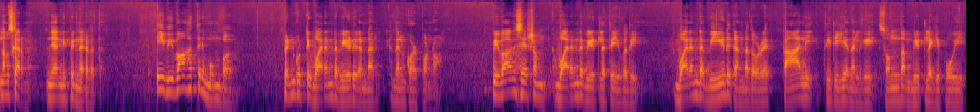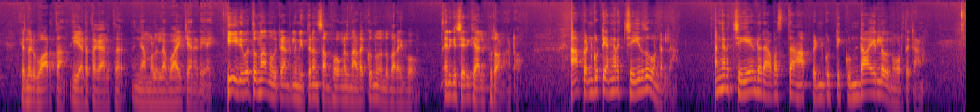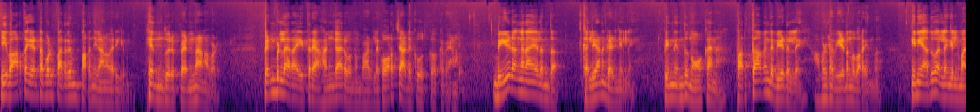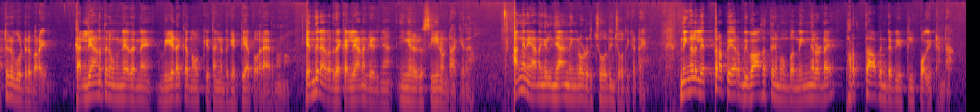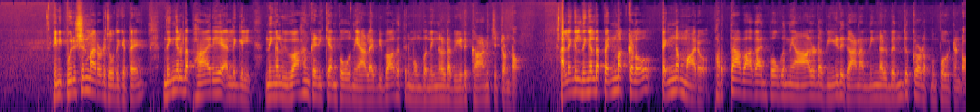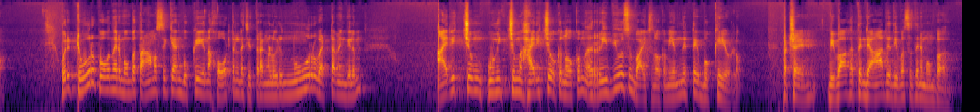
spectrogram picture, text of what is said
നമസ്കാരം. ഞാൻ നിപിൻ നിരവത്ത്. ഈ വിവാഹത്തിന് മുമ്പ് പെൺകുട്ടി വരന്റെ വീട് കണ്ടാൽ എന്തെങ്കിലും കുഴപ്പമുണ്ടോ? വിവാഹശേഷം വരന്റെ വീട്ടിലെത്തിയ യുവതി വരന്റെ വീട് കണ്ടതോടെ താലി തിരികെ നൽകി സ്വന്തം വീട്ടിലേക്ക് പോയി എന്നൊരു വാർത്ത ഈ അടുത്ത കാലത്ത് നമ്മളെല്ലാം വായിക്കാനിടയായി. ഈ ഇരുപത്തൊന്നാം നൂറ്റാണ്ടിലും ഇത്തരം സംഭവങ്ങൾ നടക്കുന്നു എന്ന് പറയുമ്പോൾ എനിക്ക് ശരിക്കും അത്ഭുതമാണ് കേട്ടോ. ആ പെൺകുട്ടി അങ്ങനെ ചെയ്തതുകൊണ്ടല്ല. അങ്ങനെ ചെയ്യേണ്ട ഒരു അവസ്ഥ ആ പെൺകുട്ടിക്കുണ്ടായല്ലോ എന്ന് ഓർത്തിട്ടാണ്. ഈ വാർത്ത കേട്ടപ്പോൾ പലരും പറഞ്ഞു കാണുമായിരിക്കും എന്തൊരു പെണ്ണാണ് അവൾ. പെൺപിള്ളേരായി ഇത്ര അഹങ്കാരമൊന്നും പാടില്ല. കുറച്ച് അടുക്ക് വേണം. വീട് അങ്ങനെ ആയാലും എന്താ? കല്യാണം കഴിഞ്ഞില്ലേ? പിന്നെ എന്ത് നോക്കാനാ? ഭർത്താവിന്റെ വീടല്ലേ അവളുടെ വീടെന്ന് പറയുന്നത്. ഇനി അതും അല്ലെങ്കിൽ മറ്റൊരു കൂട്ടർ പറയും കല്യാണത്തിന് മുന്നേ തന്നെ വീടൊക്കെ നോക്കിയിട്ട് അങ്ങോട്ട് കെട്ടിയാൽ പോരായിരുന്നു എന്തിനാ വെറുതെ കല്യാണം കഴിഞ്ഞ് ഇങ്ങനൊരു സീൻ ഉണ്ടാക്കിയത്? അങ്ങനെയാണെങ്കിൽ ഞാൻ നിങ്ങളോടൊരു ചോദ്യം ചോദിക്കട്ടെ. നിങ്ങളിൽ എത്ര പേർ വിവാഹത്തിന് മുമ്പ് നിങ്ങളുടെ ഭർത്താവിന്റെ വീട്ടിൽ പോയിട്ടുണ്ട്? ഇനി പുരുഷന്മാരോട് ചോദിക്കട്ടെ നിങ്ങളുടെ ഭാര്യയെ അല്ലെങ്കിൽ നിങ്ങൾ വിവാഹം കഴിക്കാൻ പോകുന്നയാളെ വിവാഹത്തിന് മുമ്പ് നിങ്ങളുടെ വീട് കാണിച്ചിട്ടുണ്ടോ? അല്ലെങ്കിൽ നിങ്ങളുടെ പെൺമക്കളോ പെങ്ങന്മാരോ ഭർത്താവാകാൻ പോകുന്ന ആളുടെ വീട് കാണാൻ നിങ്ങൾ ബന്ധുക്കളോടൊപ്പം പോയിട്ടുണ്ടോ? ഒരു ടൂർ പോകുന്നതിന് മുമ്പ് താമസിക്കാൻ ബുക്ക് ചെയ്യുന്ന ഹോട്ടലിന്റെ ചിത്രങ്ങൾ ഒരു നൂറ് വട്ടമെങ്കിലും അരിച്ചും കുണിച്ചും ഹരിച്ചും ഒക്കെ നോക്കും റിവ്യൂസും വായിച്ചു നോക്കും എന്നിട്ടേ ബുക്ക് ചെയ്യുള്ളൂ. പക്ഷേ വിവാഹത്തിന്റെ ആദ്യ ദിവസത്തിന് മുമ്പ്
